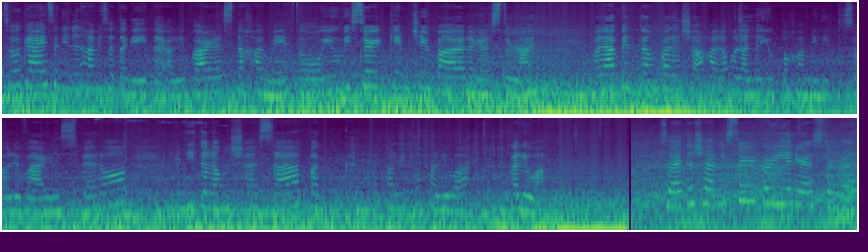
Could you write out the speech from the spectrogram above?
So guys, nandito na kami sa Tagaytay. Olivares na kami. So yung Mr. Kimchi pa ng restaurant. Malapit lang pala siya. Akala ko lalayo pa kami dito sa Olivares. Pero, nandito lang siya sa pag, ano ba tawag ito? Kaliwa? So, ito siya, Mr. Korean Restaurant.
